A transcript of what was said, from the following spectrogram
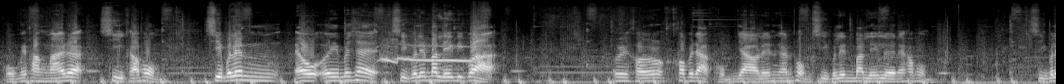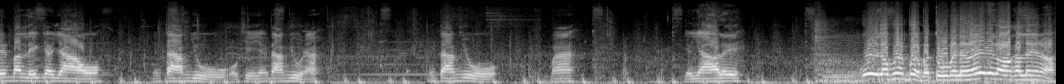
โอ้ไม่พังไม้ด้วย ฉีกครับผม ฉีกไปเล่นเอลเอ้ยไม่ใช่ ฉีกไปเล่นบ้านเล็กดีกว่าเอ้ยเขาเข้าไปดักผมยาวเลยงั้นผมฉีกไปเล่นบ้านเล็กเลยนะครับผม ฉีกไปเล่นบ้านเล็กยาวๆ ยังตามอยู่ โอเคยังตามอยู่นะ ยังตามอยู่ มา ยาวๆเลย อุ้ยเราเพื่อนเปิดประตูไปเลยไม่รอกันเลยเหรอ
